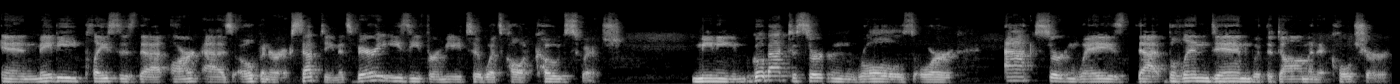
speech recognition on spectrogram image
in maybe places that aren't as open or accepting, it's very easy for me to what's called code switch, meaning go back to certain roles or act certain ways that blend in with the dominant culture.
